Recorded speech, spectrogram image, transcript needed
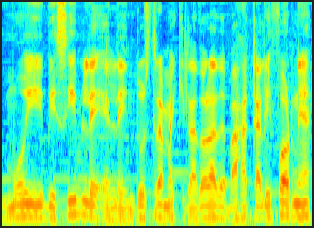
muy visible en la industria maquiladora de Baja California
